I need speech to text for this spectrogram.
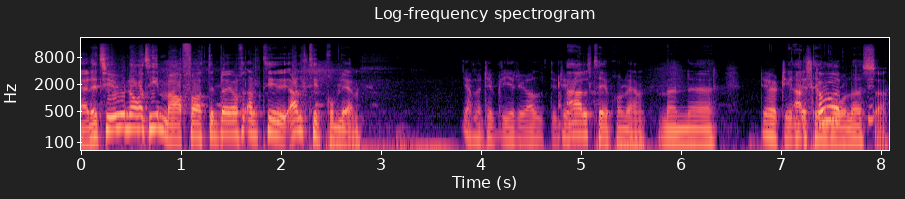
det. Det tog några timmar för att det blir alltid, alltid problem. Ja men det blir det ju alltid. Det, Alltid problem. Men uh, det hör till. Det allting ska, går att vara, det, lösa.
